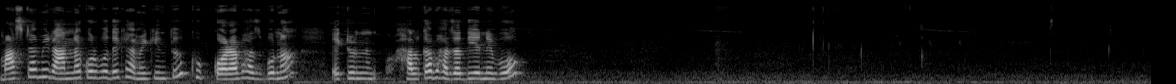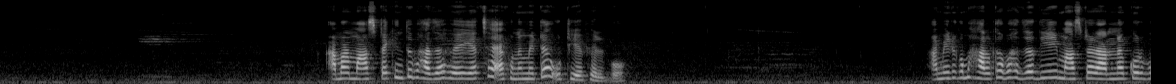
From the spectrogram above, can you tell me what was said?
মাছটা আমি রান্না করব দেখে আমি কিন্তু খুব কড়া ভাজবো না, একটু হালকা ভাজা দিয়ে নেব। আমার মাছটা কিন্তু ভাজা হয়ে গেছে, এখন আমি এটা উঠিয়ে ফেলব। আমি এরকম হালকা ভাজা দিয়েই মাছটা রান্না করব।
